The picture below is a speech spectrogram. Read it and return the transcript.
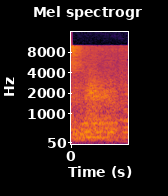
Können wir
